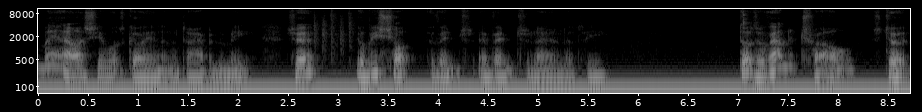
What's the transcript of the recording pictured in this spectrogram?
May I ask you what's going to happen to me? Sure, you'll be shot event- eventuality. Doctor, around a trial? Stewart,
